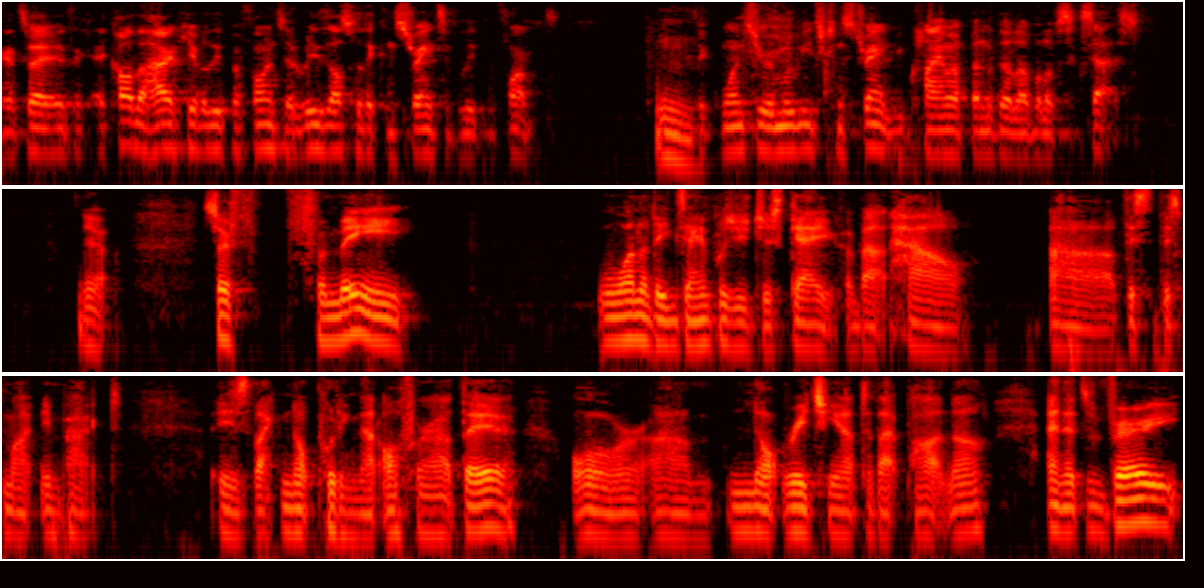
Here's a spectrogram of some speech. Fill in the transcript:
That's why I call the hierarchy of elite performance. It really is also the constraints of elite performance. Mm. Like once you remove each constraint, you climb up another level of success. Yeah. So f- for me, one of the examples you just gave about how uh, this this might impact is like not putting that offer out there or um, not reaching out to that partner, and it's very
